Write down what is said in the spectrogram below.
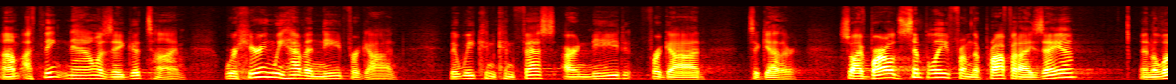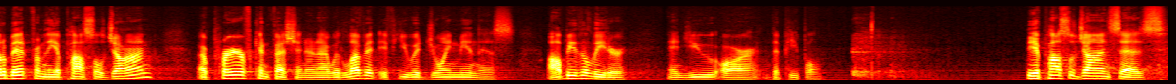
um, I think now is a good time. We're hearing we have a need for God, that we can confess our need for God together. So I've borrowed simply from the prophet Isaiah and a little bit from the Apostle John, a prayer of confession. And I would love it if you would join me in this. I'll be the leader, and you are the people. The Apostle John says,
